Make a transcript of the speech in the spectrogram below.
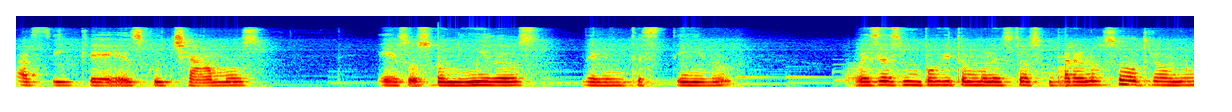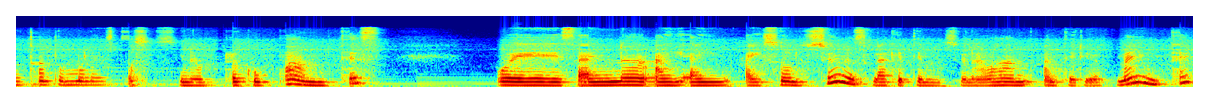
así que escuchamos, esos sonidos del intestino, a veces un poquito molestosos para nosotros, no tanto molestosos, sino preocupantes, pues hay, una, hay, hay, soluciones, la que te mencionaba anteriormente,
